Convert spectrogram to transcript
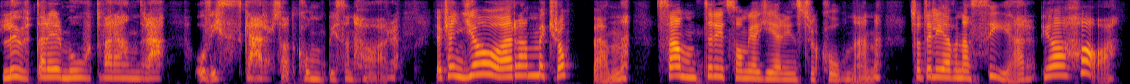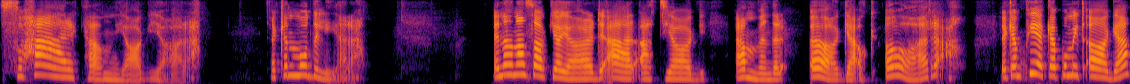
Lutar er mot varandra och viskar så att kompisen hör. Jag kan göra med kroppen samtidigt som jag ger instruktionen så att eleverna ser, jaha, så här kan jag göra. Jag kan modellera. En annan sak jag gör det är att jag använder öga och öra. Jag kan peka på mitt öga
